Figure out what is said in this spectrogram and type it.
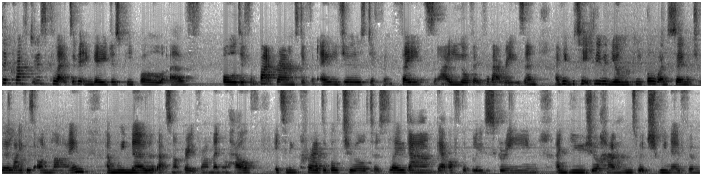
the Craftivist Collective, it engages people of all different backgrounds, different ages, different faiths. I love it for that reason. I think particularly with young people, when so much of their life is online, and we know that that's not great for our mental health. It's an incredible tool to slow down, get off the blue screen, and use your hands, which we know from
